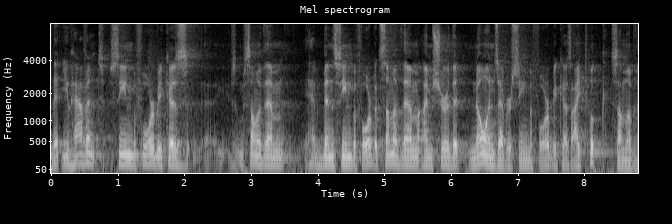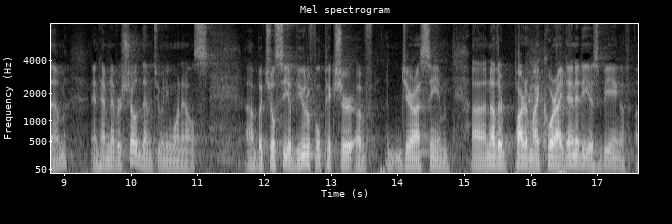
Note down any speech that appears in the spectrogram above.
that you haven't seen before because uh, some of them have been seen before, but some of them I'm sure that no one's ever seen before because I took some of them and have never showed them to anyone else. Uh, but you'll see a beautiful picture of Gerasim. Uh, another part of my core identity is being a, a,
